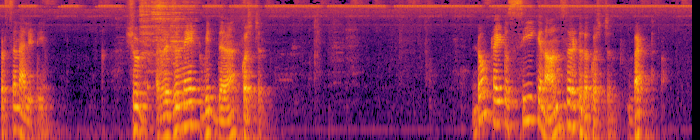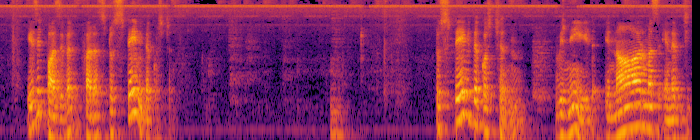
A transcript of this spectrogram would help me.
personality should resonate with the question. Don't try to seek an answer to the question, but is it possible for us to stay with the question? Hmm. To stay with the question, we need enormous energy.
